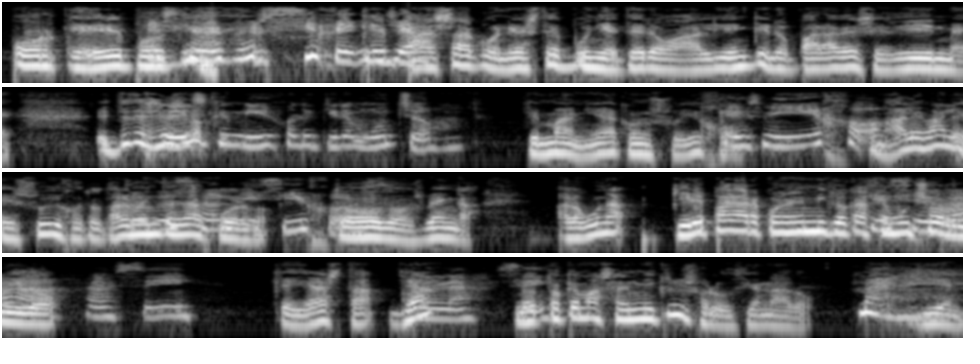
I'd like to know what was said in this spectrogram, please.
¿Por qué? ¿Por Es qué? que me persiguen ¿Qué ya. pasa con este puñetero alguien que no para de seguirme? Entonces es lo que mi hijo le quiere mucho. Qué manía con su hijo. Que es mi hijo. Vale, vale, es su hijo, totalmente Todos de son acuerdo. mis hijos. Todos, venga. ¿Alguna? ¿Quiere parar con el micro que hace Que mucho va, ruido? Así. Que ya está, ya. Hola, sí. No toque más el micro y solucionado. Vale. Bien.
